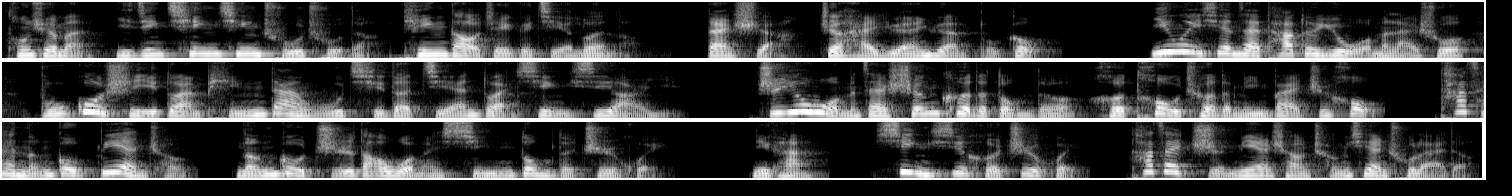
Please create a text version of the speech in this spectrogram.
同学们已经清清楚楚的听到这个结论了，但是啊，这还远远不够，因为现在它对于我们来说，不过是一段平淡无奇的简短信息而已。只有我们在深刻的懂得和透彻的明白之后，它才能够变成能够指导我们行动的智慧。你看，信息和智慧，它在纸面上呈现出来的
